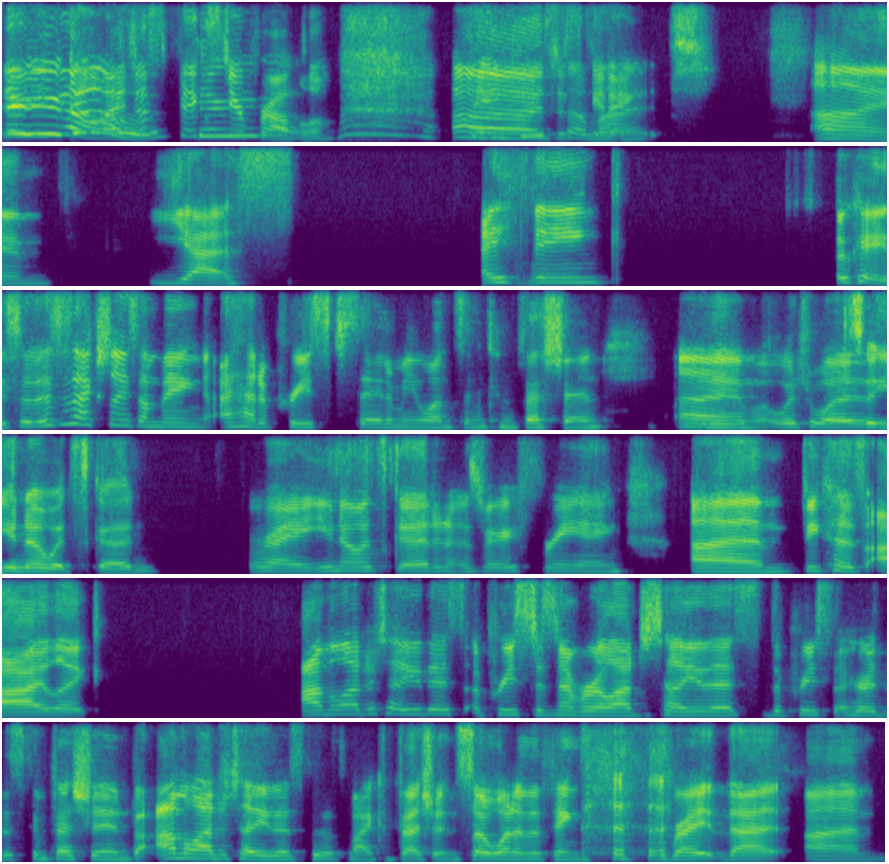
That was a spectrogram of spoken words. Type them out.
there, you go. i just fixed There your you go. problem Thank Uh, you just so kidding. much. Um, yes. I think okay, so this is actually something I had a priest say to me once in confession, um, which was Mm. So you know it's good. right, you know it's good, and it was very freeing. Um, because I like I'm allowed to tell you this. A priest is never allowed to tell you this. The priest that heard this confession, but I'm allowed to tell you this because it's my confession. So one of the things right that um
